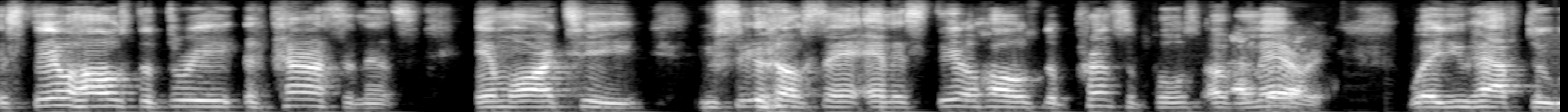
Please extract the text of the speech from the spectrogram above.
It still holds the three consonants, MRT. You see what I'm saying? And it still holds the principles of That's merit, right. where you have to.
